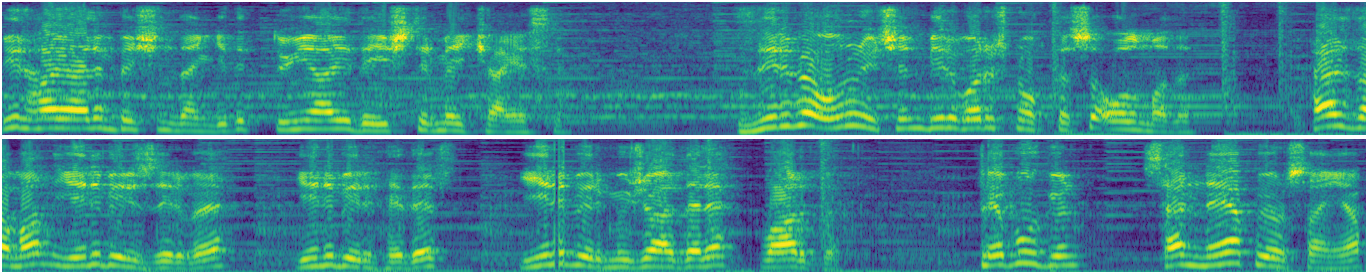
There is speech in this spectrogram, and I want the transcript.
bir hayalin peşinden gidip dünyayı değiştirme hikayesi. Zirve onun için bir varış noktası olmadı. Her zaman yeni bir zirve, yeni bir hedef, yeni bir mücadele vardı. Ve bugün sen ne yapıyorsan yap,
